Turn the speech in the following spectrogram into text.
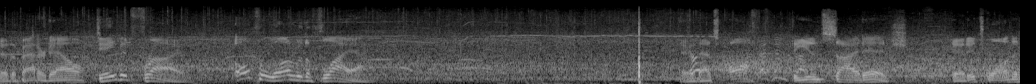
And the batter now, David Fry. 0 for 1 with a flyout. And that's off the inside edge. And it's 1 0.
